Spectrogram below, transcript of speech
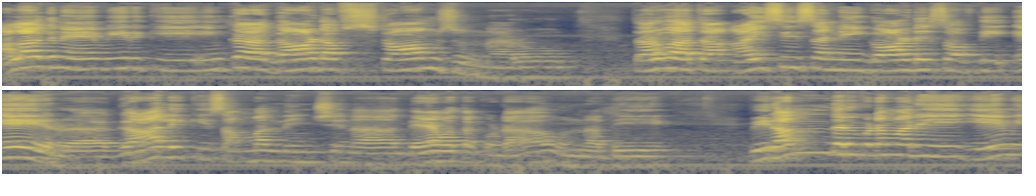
అలాగనే వీరికి ఇంకా గాడ్ ఆఫ్ స్టామ్స్ ఉన్నారు. తర్వాత ఐసిస్ అని గాడెస్ ఆఫ్ ది ఎయిర్ గాలికి సంబంధించిన దేవత కూడా ఉన్నది. వీరందరూ కూడా మరి ఏమి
